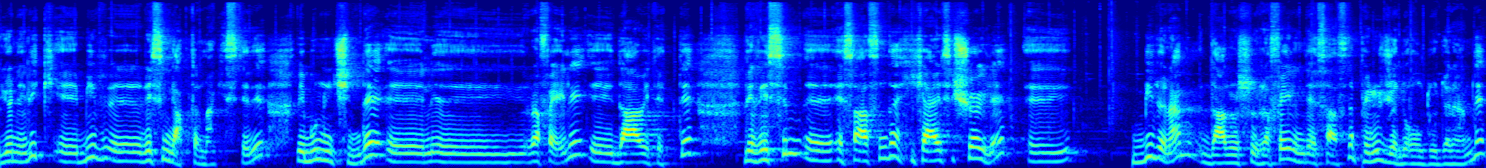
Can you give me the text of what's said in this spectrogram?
yönelik e, bir resim yaptırmak istedi. Ve bunun için de Rafael'i davet etti. Ve resim esasında hikayesi şöyle bir dönem daha doğrusu Rafael'in de esasında Perugia'da olduğu dönemde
